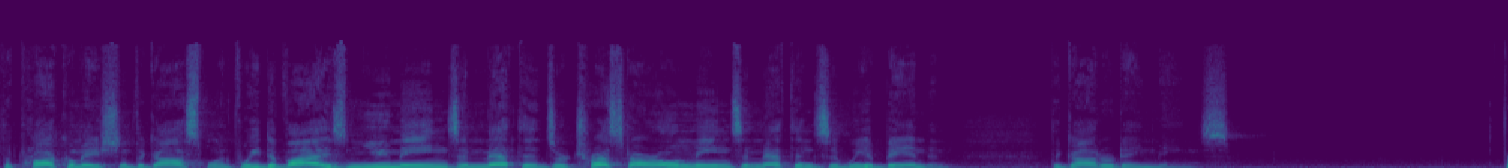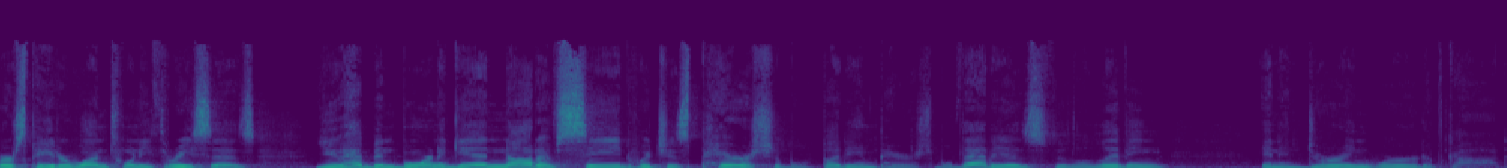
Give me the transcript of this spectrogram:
the proclamation of the gospel. And if we devise new means and methods or trust our own means and methods, then we abandon the God ordained means. 1 Peter 1:23 says, "You have been born again not of seed which is perishable, but imperishable. That is through the living and enduring word of God."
